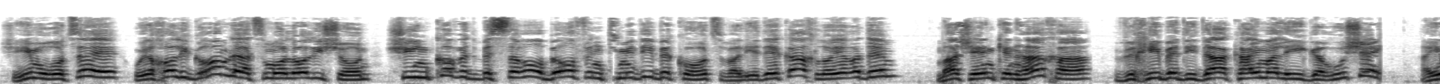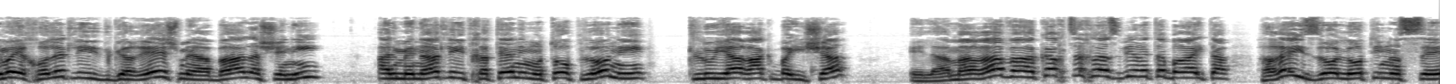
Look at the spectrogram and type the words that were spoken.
שאם הוא רוצה, הוא יכול לגרום לעצמו לא לישון, שינקוב את בשרו באופן תמידי בקוץ, ועל ידי כך לא ירדם. מה שאין כן הכה, וכי בדידה קיימא להיגרושי? האם היכולת להתגרש מהבעל השני, על מנת להתחתן עם אותו פלוני, תלויה רק באישה? אלא אמר רבא, כך צריך להסביר את הברייתא. הרי זו לא תינשא,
